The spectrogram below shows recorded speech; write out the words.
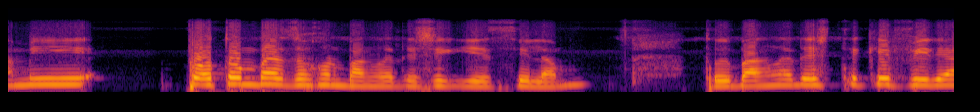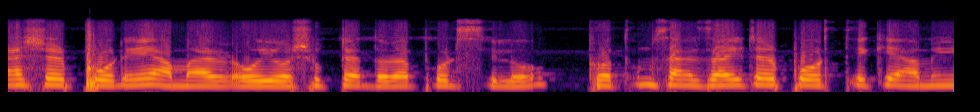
আমি প্রথমবার যখন বাংলাদেশে গিয়েছিলাম, তো বাংলাদেশ থেকে ফিরে আসার পরে আমার ওই অসুখটা ধরা পড়ছিল। প্রথম সার্জারিটার পর থেকে আমি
